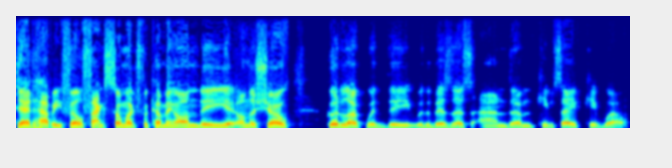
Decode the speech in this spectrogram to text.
Dead Happy. Phil, thanks so much for coming on the on the show. Good luck with the with the business and um, keep safe, keep well.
